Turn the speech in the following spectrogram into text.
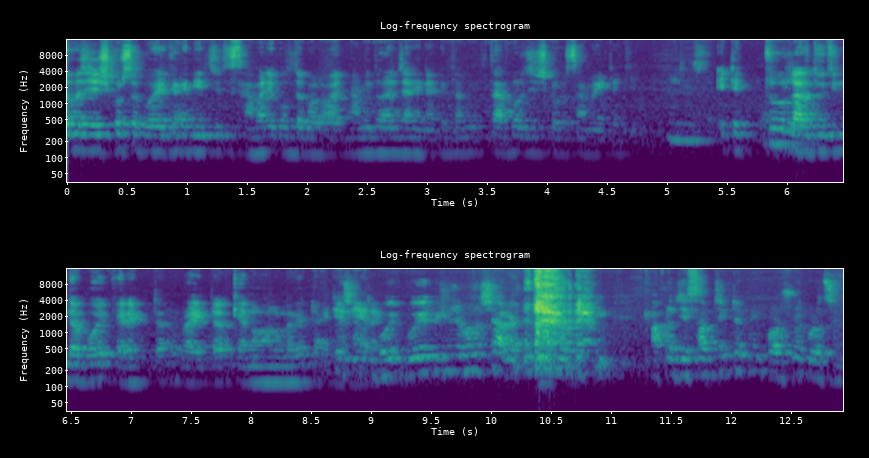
বা জিজ্ঞেস করছে বইয়ের কাহিনী যদি সামারি বলতে বলা হয় আমি ধরেন জানি না কিন্তু আমি তারপর জিজ্ঞেস করব সামারিটা কি? এটা একটু লাস্ট দুই তিনটা বই ক্যারেক্টার রাইটার কেন ভালো লাগে একটা আইডিয়া নিয়ে বই- বইয়ের বিষয়ে যখন কি, আপনার যে সাবজেক্টে আপনি পড়াশোনা করেছেন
